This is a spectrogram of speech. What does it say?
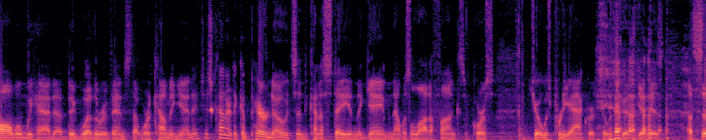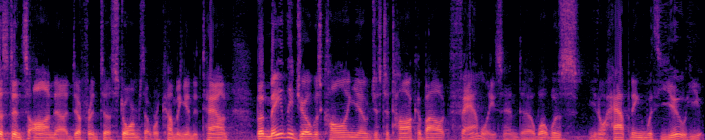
call when we had uh, big weather events that were coming in, and just kind of to compare notes and kind of stay in the game. And that was a lot of fun because, of course, Joe was pretty accurate, so it was good to get his assistance on uh, different uh, storms that were coming into town. But mainly, Joe was calling, you know, just to talk about families and uh, what was, you know, happening with you. He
